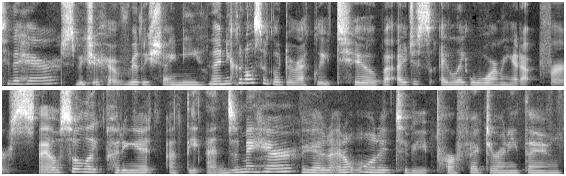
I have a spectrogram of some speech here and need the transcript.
to the hair. Just makes your hair really shiny. And then you can also go directly too, but I just, I like warming it up first. I also like putting it at the ends of my hair. Again, I don't want it to be perfect or anything.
